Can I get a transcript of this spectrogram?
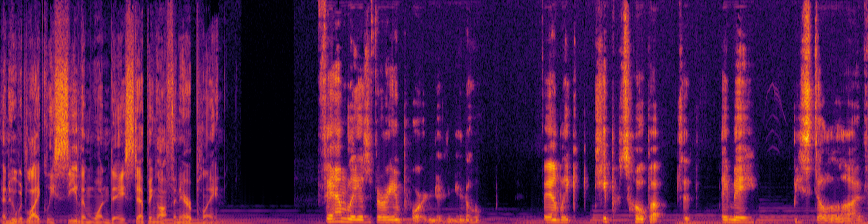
and who would likely see them one day stepping off an airplane. Family is very important, and you know, family keeps hope up that they may be still alive.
